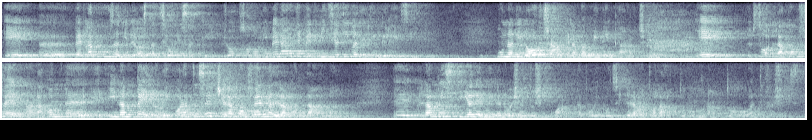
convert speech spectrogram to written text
e eh, per l'accusa di devastazione e saccheggio sono liberate per iniziativa degli inglesi. Una di loro c'è anche la bambina in carcere e la conferma, la con, eh, in appello nel 1946 c'è la conferma della condanna, eh, l'amnistia nel 1950, poi considerato l'atto come un atto antifascista.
